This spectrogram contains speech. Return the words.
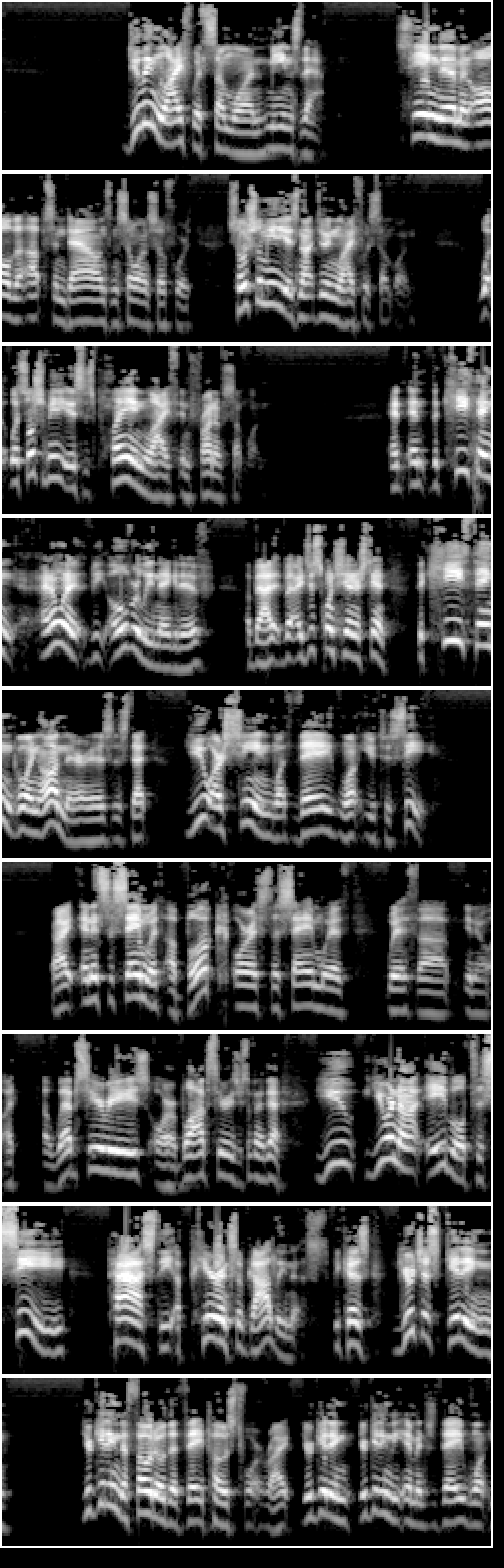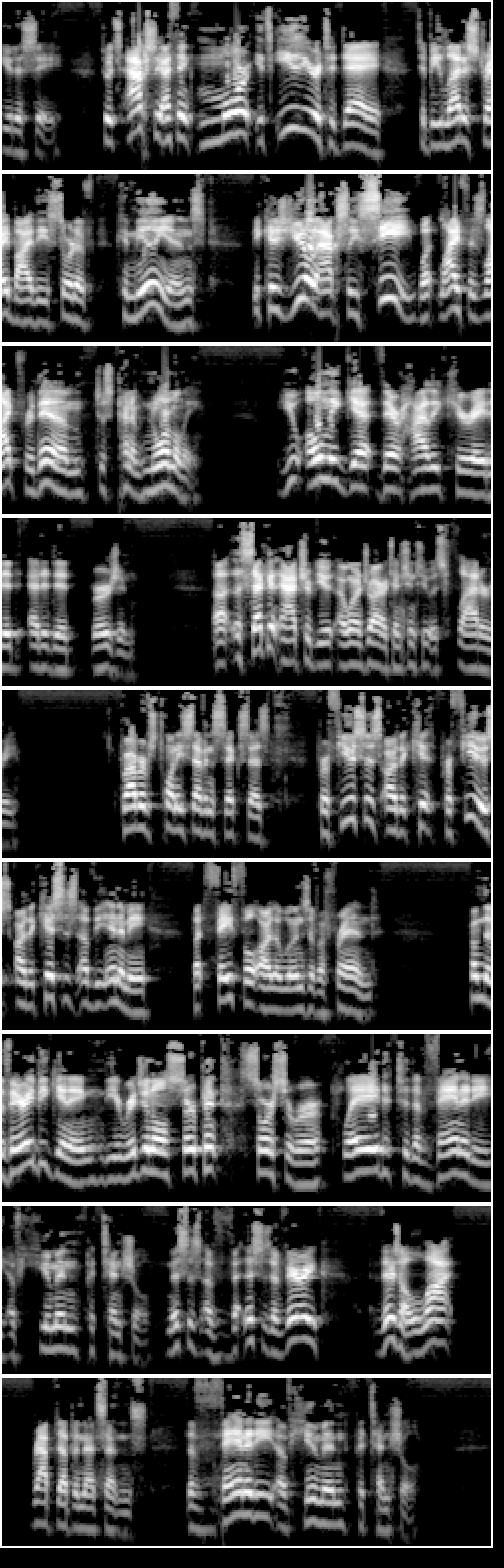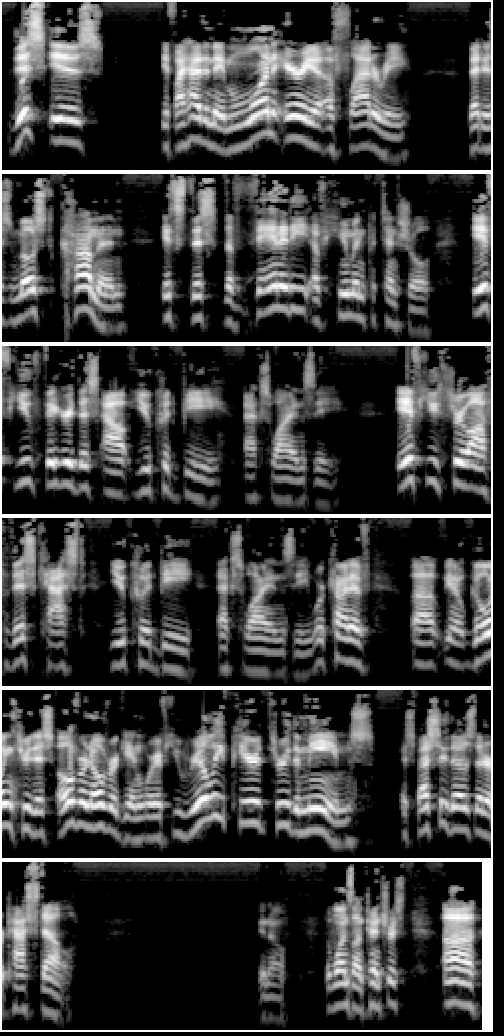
Doing life with someone means that. Seeing them and all the ups and downs and so on and so forth. Social media is not doing life with someone. What, what social media is, is playing life in front of someone. And, and the key thing, I don't want to be overly negative about it, but I just want you to understand the key thing going on there is, is that you are seeing what they want you to see right? And it's the same with a book, or it's the same with with uh, you know a, a web series or a blog series or something like that. You you're not able to see past the appearance of godliness because you're just getting you're getting the photo that they posed for, right? You're getting you're getting the image they want you to see. So it's actually I think more it's easier today to be led astray by these sort of chameleons because you don't actually see what life is like for them just kind of normally. You only get their highly curated, edited version. Uh, the second attribute I want to draw our attention to is flattery. Proverbs 27 6 says, Profuse are, the ki- profuse are the kisses of the enemy, but faithful are the wounds of a friend. From the very beginning, the original serpent sorcerer played to the vanity of human potential. This is a, this is a very, there's a lot wrapped up in that sentence. The vanity of human potential. This is, if I had to name one area of flattery that is most common, it's this the vanity of human potential. If you figured this out, you could be X, Y, and Z if you threw off this cast, you could be X, Y, and Z. We're kind of uh, you know, going through this over and over again, where if you really peered through the memes, especially those that are pastel, you know, the ones on Pinterest, uh,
